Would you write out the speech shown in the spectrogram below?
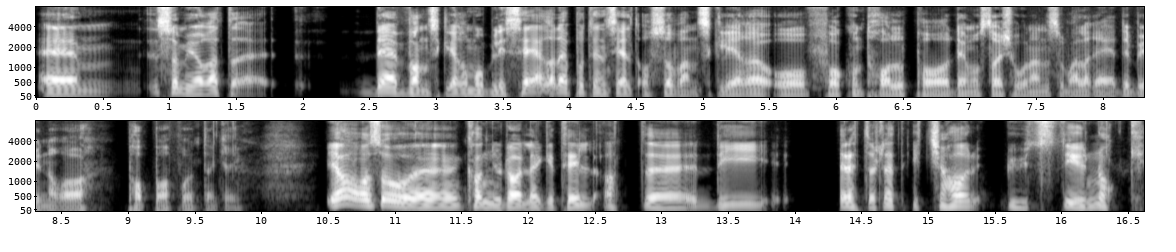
Eh, som gjør at det er vanskeligere å mobilisere, og det er potensielt også vanskeligere å få kontroll på demonstrasjonene som allerede begynner å poppe opp rundt omkring. Ja, og så eh, kan jo da legge til at eh, de rett og slett ikke har utstyr nok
